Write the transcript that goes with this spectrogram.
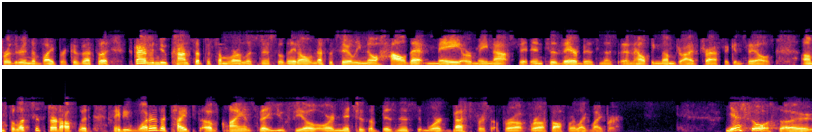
further into Vyper because that's a it's kind of a new concept to some of our listeners, so they don't necessarily know how that may or may not fit into their business and helping them drive traffic and sales. Um, so let's just start off with maybe what are the types of clients that you feel or niches of business work best for for a, for a software like Vyper. Yeah, sure. So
